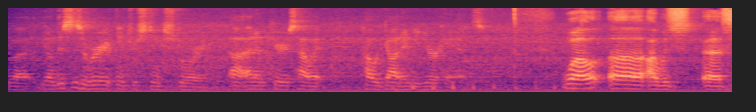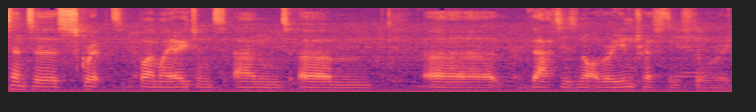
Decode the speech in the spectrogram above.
Uh, you know, this is a very interesting story, uh, and I'm curious how it how it got into your hands. Well, uh, I was uh, sent a script by my agent, and um, uh, that is not a very interesting story.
